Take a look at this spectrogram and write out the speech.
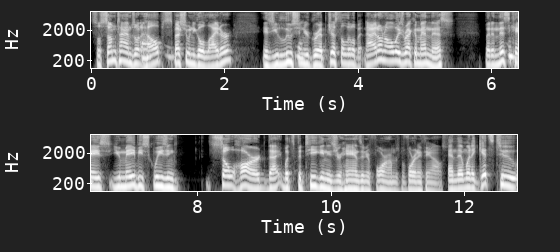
So sometimes what oh. helps, especially when you go lighter, is you loosen your grip just a little bit. Now, I don't always recommend this, but in this mm-hmm. case, you may be squeezing so hard that what's fatiguing is your hands and your forearms before anything else. And then when it gets to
